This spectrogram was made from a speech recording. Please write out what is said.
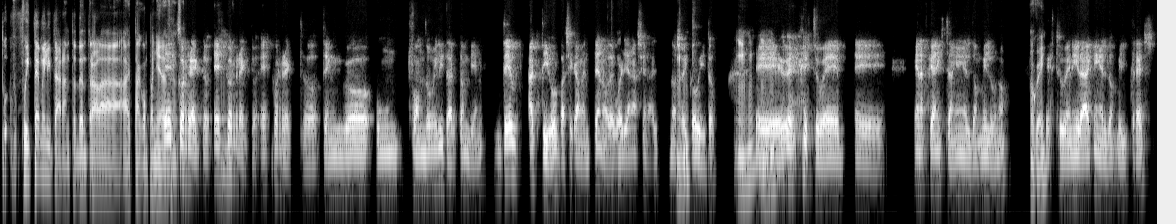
fuiste militar antes de entrar a, esta compañía de defensa. Es correcto, es correcto, es correcto. Tengo un fondo militar también, de activo, básicamente, no de Guardia Nacional, no soy cobito. Eh, estuve eh, en Afganistán en el 2001, estuve en Irak en el 2003,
